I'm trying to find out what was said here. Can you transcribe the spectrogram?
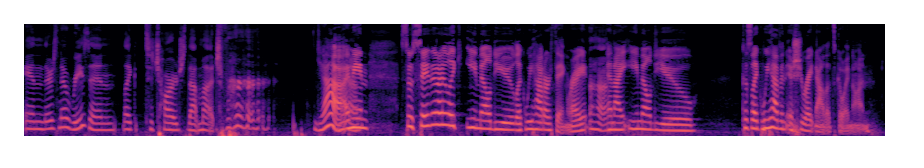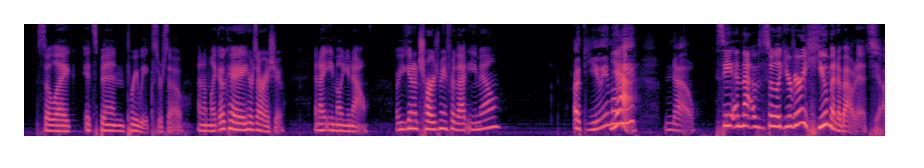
and there's no reason like to charge that much for her Yeah, I mean, so say that I like emailed you, like we had our thing, right? Uh-huh. And I emailed you because like we have an issue right now that's going on. So like it's been three weeks or so, and I'm like, okay, here's our issue, and I email you now. Are you going to charge me for that email? If you email Yeah. me, no. See, and that so like you're very human about it. Yeah.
